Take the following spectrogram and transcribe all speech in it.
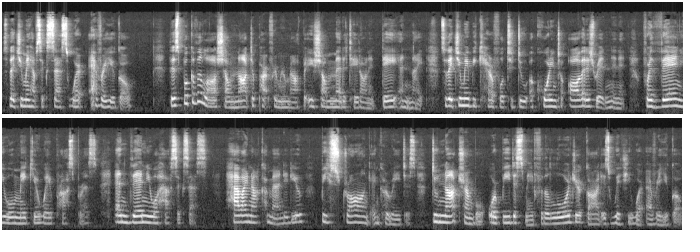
so that you may have success wherever you go. This book of the law shall not depart from your mouth, but you shall meditate on it day and night, so that you may be careful to do according to all that is written in it. For then you will make your way prosperous, and then you will have success. Have I not commanded you? Be strong and courageous. Do not tremble or be dismayed, for the Lord your God is with you wherever you go.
